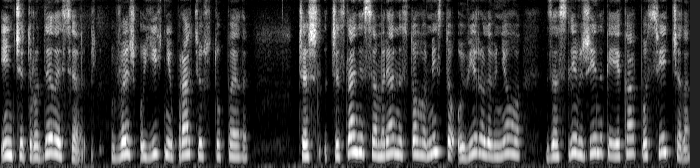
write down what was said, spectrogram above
Інші трудилися, ви ж у їхню працю вступили. Численні самаряни з того міста увірили в нього за слів жінки, яка посвідчила,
